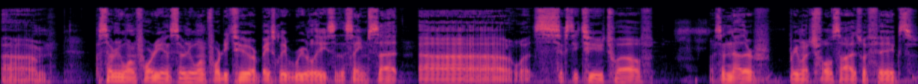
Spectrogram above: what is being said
Um, 7140 and 7142 are basically re-release of the same set. Uh, what 6212? That's another pretty much full size with figs.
